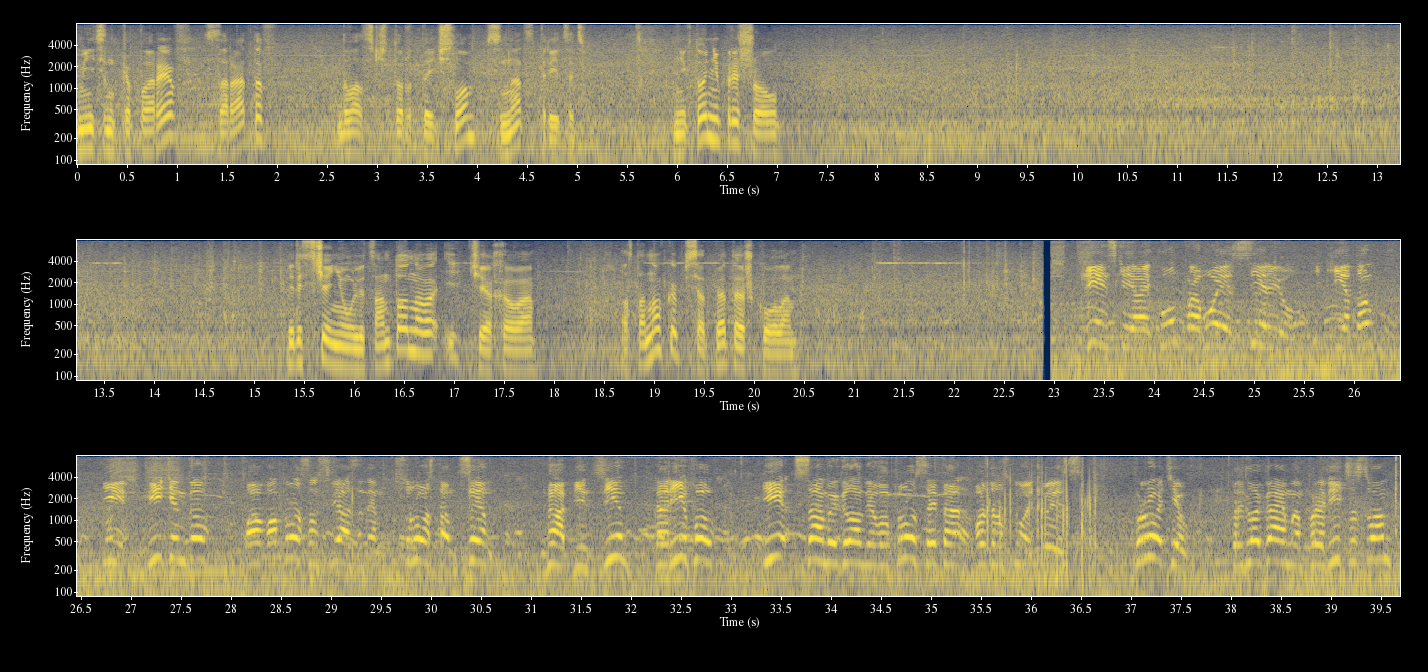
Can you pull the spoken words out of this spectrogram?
Митинг КПРФ, Саратов, 24 число, 17.30. Никто не пришел. Пересечение улиц Антонова и Чехова. Остановка 55-я школа. Ленинский райком проводит серию пикетов и митингов по вопросам, связанным с ростом цен на бензин, тарифов. И самый главный вопрос это возрастной, то есть против предлагаемым правительством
